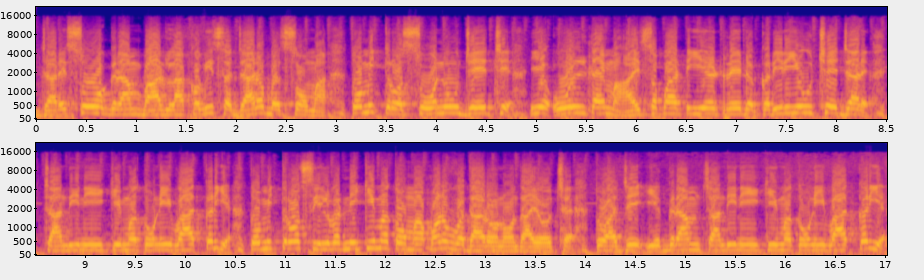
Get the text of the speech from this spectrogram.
જ્યારે સો ગ્રામ બાર લાખ વીસ હજાર બસોમાં તો મિત્રો, સોનું જે છે એ ઓલ ટાઈમ હાઈ સપાટીએ ટ્રેડ કરી રહ્યું છે. જ્યારે ચાંદીની કિંમતોની વાત કરીએ, તો મિત્રો સિલ્વરની કિંમતોમાં પણ વધારો નોંધાયો છે. તો આજે એક ગ્રામ ચાંદીની કિંમતોની વાત કરીએ,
